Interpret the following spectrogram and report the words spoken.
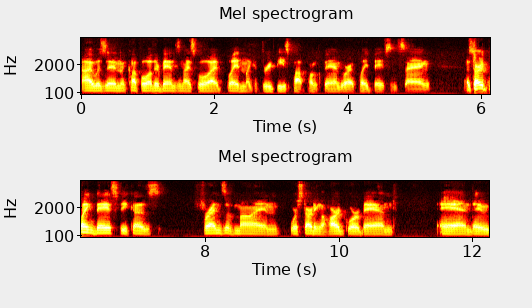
i was in a couple other bands in high school i played in like a three-piece pop punk band where i played bass and sang I started playing bass because friends of mine were starting a hardcore band and they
